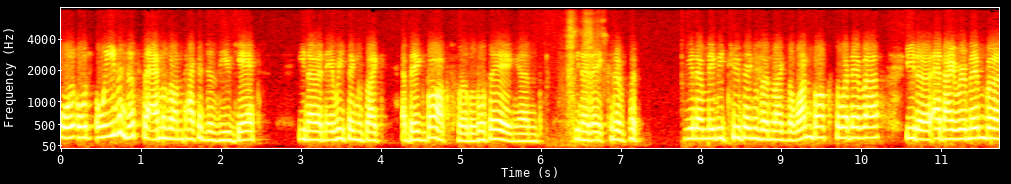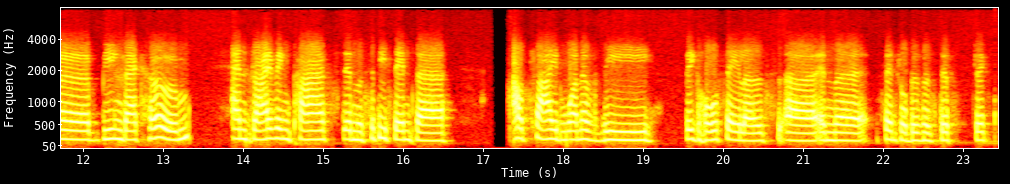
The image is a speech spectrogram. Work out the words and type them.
Or, or, or even just the Amazon packages you get, you know, and everything's like a big box for a little thing. And, you know, they could have put, you know, maybe two things in like the one box or whatever, you know, and I remember being back home and driving past in the city center outside one of the big wholesalers uh, in the central business district.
